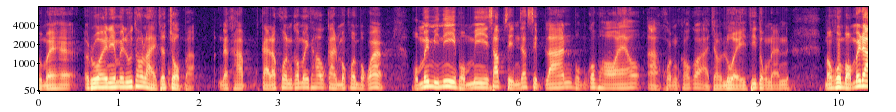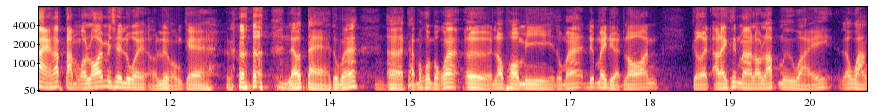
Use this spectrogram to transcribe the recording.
ูกไหมฮะรวยนี่ไม่รู้เท่าไหร่จะจบอะนะครับแต่ละคนก็ไม่เท่ากันบางคนบอกว่า ผมไม่มีหนี้ผมมีทรัพย์สินสักสิบล้าน ผมก็พอแล้วอ่าคนเขาก็อาจจะรวยที่ตรงนั้น บางคนบอกไม่ได้ครับ ต่ำกว่าร้อยไม่ใช่รวยเอาเรื่องของแก แล้วแต่ถูกไหมเออแต่บางคนบอกว่าเออเราพอมีถูกไหมไม่เดือดร้อน เกิดอะไรขึ้นมาเรารับมือไหว ระหว่าง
